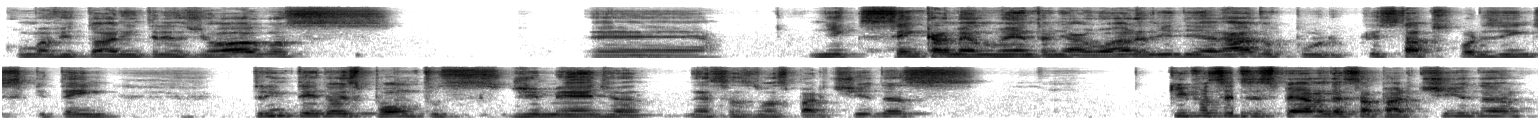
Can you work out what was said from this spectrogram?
com uma vitória em três jogos, é, Knicks sem Carmelo Anthony agora, liderado por Kristaps Porzingis, que tem 32 pontos de média nessas duas partidas. O que vocês esperam dessa partida?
